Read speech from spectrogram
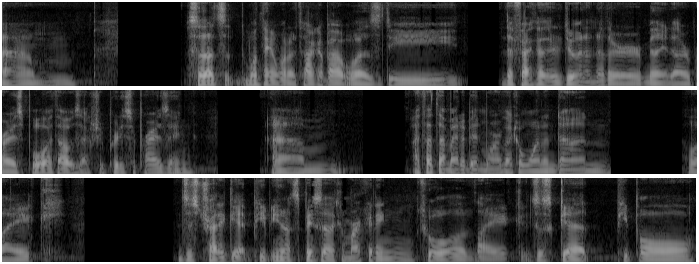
Um, so that's one thing I want to talk about was the the fact that they're doing another million dollar prize pool. I thought was actually pretty surprising. Um, I thought that might have been more of like a one and done, like just try to get people. You know, it's basically like a marketing tool. of Like just get people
